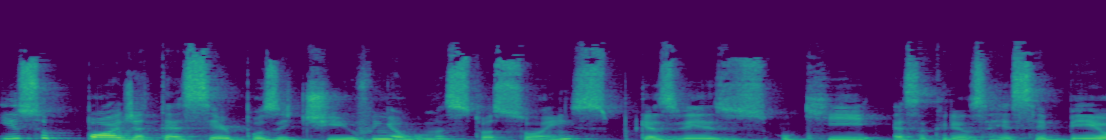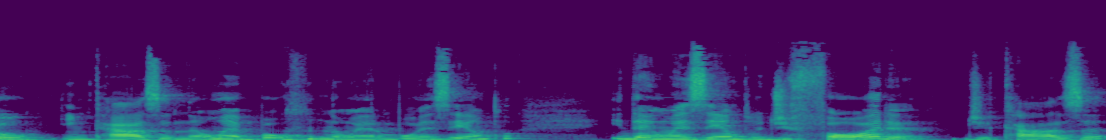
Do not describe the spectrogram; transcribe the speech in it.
Isso pode até ser positivo em algumas situações, porque às vezes o que essa criança recebeu em casa não é bom, não era um bom exemplo, e daí um exemplo de fora de casa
